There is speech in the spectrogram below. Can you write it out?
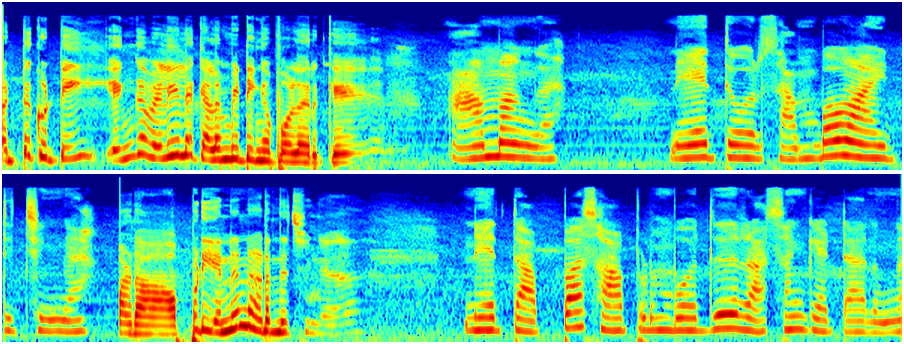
பட்டுக்குட்டி எங்க வெளியில கிளம்பிட்டீங்க போல இருக்கு? ஆமாங்க. நேற்று ஒரு சம்பவம் ஆயிட்டுச்சுங்க. அடா அப்படி என்ன நடந்துச்சுங்க? நேற்று அப்பா சாப்பிடும்போது ரசம் கேட்டாருங்க.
